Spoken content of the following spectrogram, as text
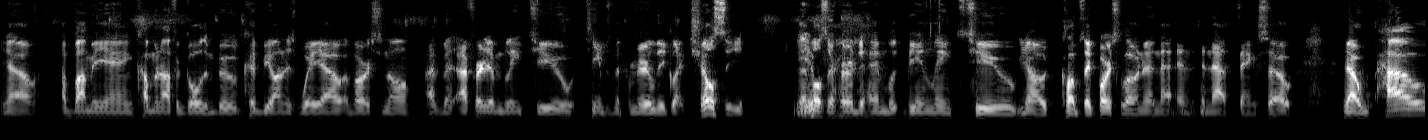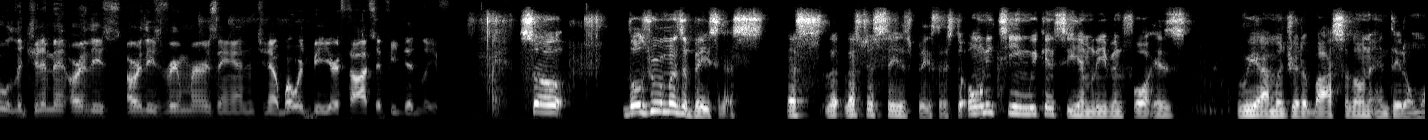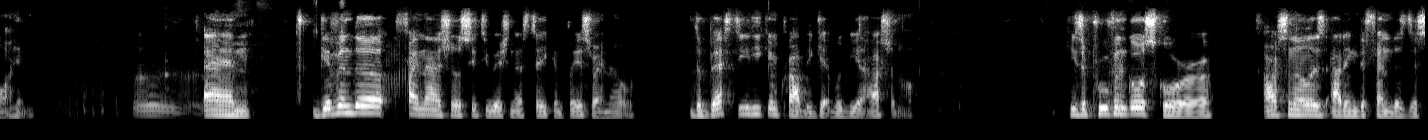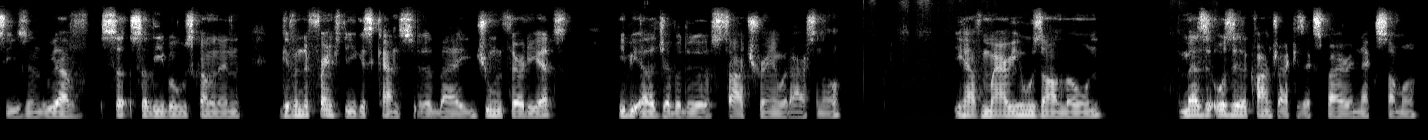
you know, Aubameyang coming off a golden boot could be on his way out of Arsenal. I've been I've heard him linked to teams in the Premier League like Chelsea, Yep. I've also heard of him being linked to you know clubs like Barcelona and that and, and that thing. So, you know, how legitimate are these are these rumors, and you know, what would be your thoughts if he did leave? So, those rumors are baseless. Let's let's just say it's baseless. The only team we can see him leaving for is Real Madrid or Barcelona, and they don't want him. Mm. And given the financial situation that's taking place right now, the best deal he can probably get would be at Arsenal. He's a proven goal scorer. Arsenal is adding defenders this season. We have Saliba who's coming in. Given the French league is cancelled by June 30th, he'd be eligible to start training with Arsenal. You have Mari, who's on loan. Mesut Ozil contract is expiring next summer,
